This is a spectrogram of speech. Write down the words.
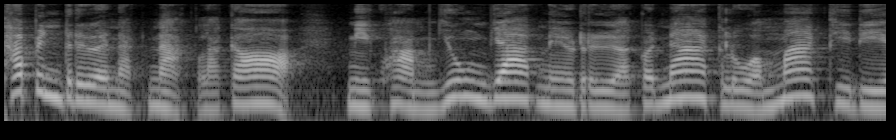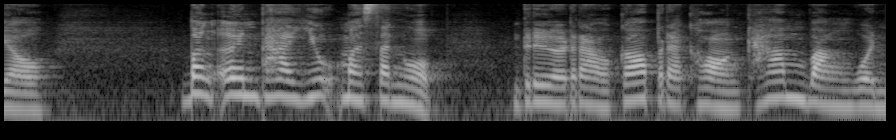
ถ้าเป็นเรือหนักๆแล้วก็มีความยุ่งยากในเรือก็น่ากลัวมากทีเดียวบังเอิญพายุมาสงบ เรือเราก็ประคองข้ามวังวน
